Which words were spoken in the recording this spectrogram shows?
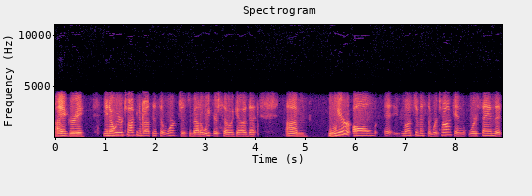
I agree. You know, we were talking about this at work just about a week or so ago that um, we're all, eh, most of us that we're talking, we're saying that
